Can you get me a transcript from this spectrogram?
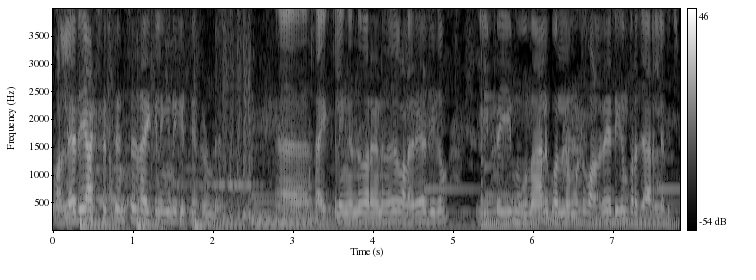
വളരെയധികം അക്സെപ്റ്റൻസ് സൈക്ലിങ്ങിന് കിട്ടിയിട്ടുണ്ട്. സൈക്ലിംഗ് എന്ന് പറയുന്നത് വളരെയധികം ഇപ്പം ഈ മൂന്നാൽ കൊല്ലം കൊണ്ട് വളരെയധികം പ്രചാരം ലഭിച്ചു.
